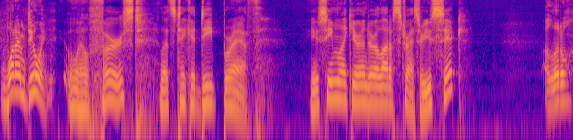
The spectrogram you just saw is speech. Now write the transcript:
what I'm doing. Well, first, let's take a deep breath. You seem like you're under a lot of stress. Are you sick? A little.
